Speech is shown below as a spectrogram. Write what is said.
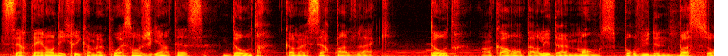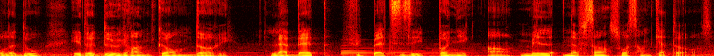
Certains l'ont décrit comme un poisson gigantesque, d'autres comme un serpent de lac, d'autres encore ont parlé d'un monstre pourvu d'une bosse sur le dos et de deux grandes cornes dorées. La bête fut baptisée Ponique en 1974.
